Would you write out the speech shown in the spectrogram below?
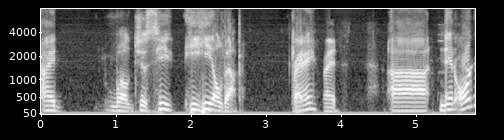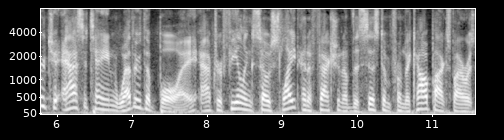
I, well, just he, he healed up. Okay. Right. Uh, in order to ascertain whether the boy, after feeling so slight an affection of the system from the cowpox virus,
